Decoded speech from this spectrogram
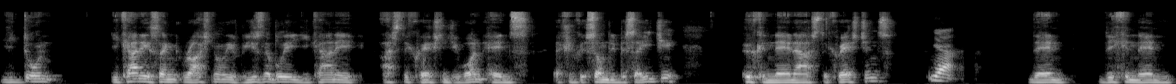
you don't, you can't think rationally, reasonably. You can't ask the questions you want. Hence, if you've got somebody beside you who can then ask the questions, Yeah. then they can then,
